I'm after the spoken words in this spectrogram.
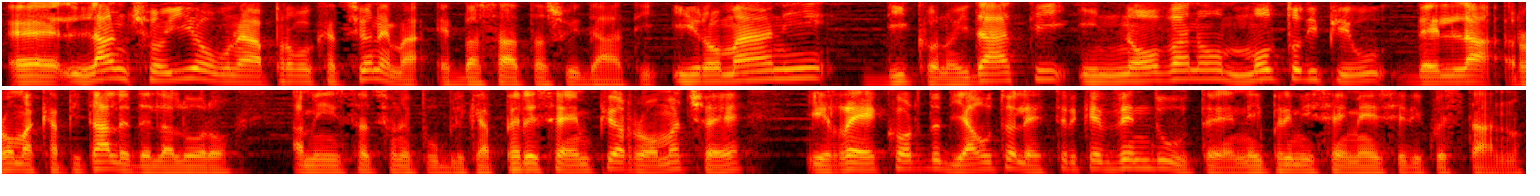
Eh, lancio io una provocazione, ma è basata sui dati. I romani, dicono i dati, innovano molto di più della Roma capitale, della loro amministrazione pubblica. Per esempio, a Roma c'è il record di auto elettriche vendute nei primi sei mesi di quest'anno.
